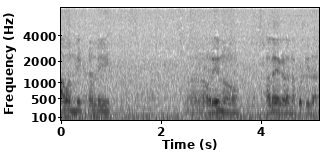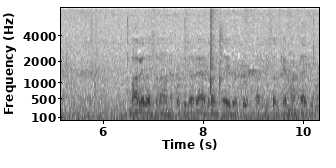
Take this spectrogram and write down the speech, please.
ಆ ಒಂದು ನಿಟ್ಟಿನಲ್ಲಿ ಅವರೇನು ಸಲಹೆಗಳನ್ನು ಕೊಟ್ಟಿದ್ದಾರೆ, ಮಾರ್ಗದರ್ಶನವನ್ನು ಕೊಟ್ಟಿದ್ದಾರೆ, ಅದರಂತೆ ಇವತ್ತು ಅರ್ಜಿ ಸಲ್ಲಿಕೆ ಮಾಡ್ತಾ ಇದ್ದೀನಿ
